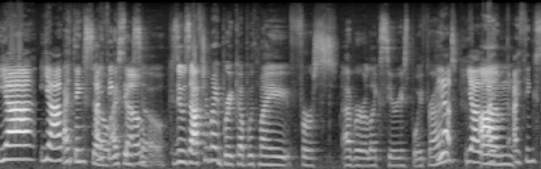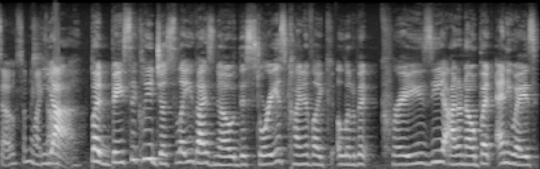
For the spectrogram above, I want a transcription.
Yeah, yeah. I think so. I think, so. Because it was after my breakup with my first ever like serious boyfriend. Yeah, yeah. Um, I, I think so. Something like that. yeah, but basically, just to let you guys know, this story is kind of like a little bit crazy. I don't know, but anyways,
